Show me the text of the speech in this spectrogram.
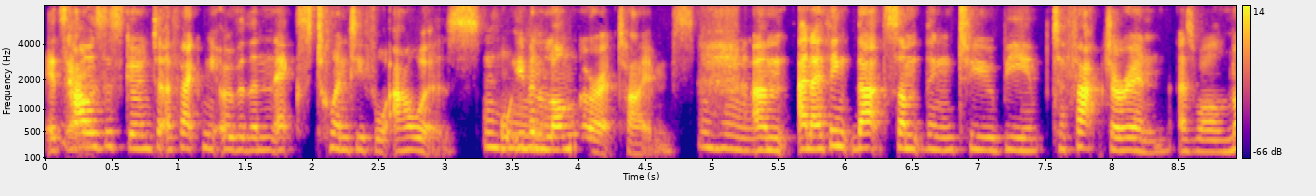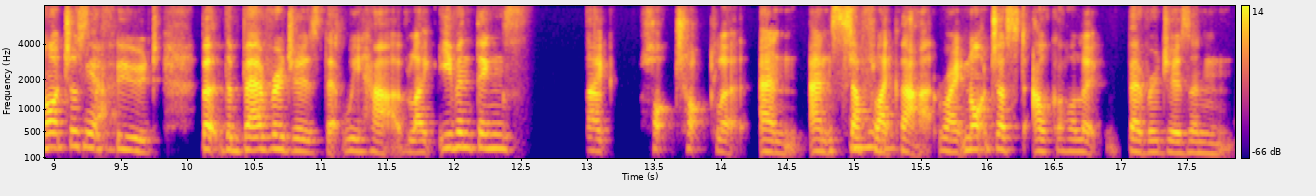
It's how is this going to affect me over the next 24 hours or even mm-hmm. longer at times. Um, and I think that's something to be to factor in as well, not just yeah. the food, but the beverages that we have, like even things like hot chocolate and and stuff mm-hmm. like that right not just alcoholic beverages and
